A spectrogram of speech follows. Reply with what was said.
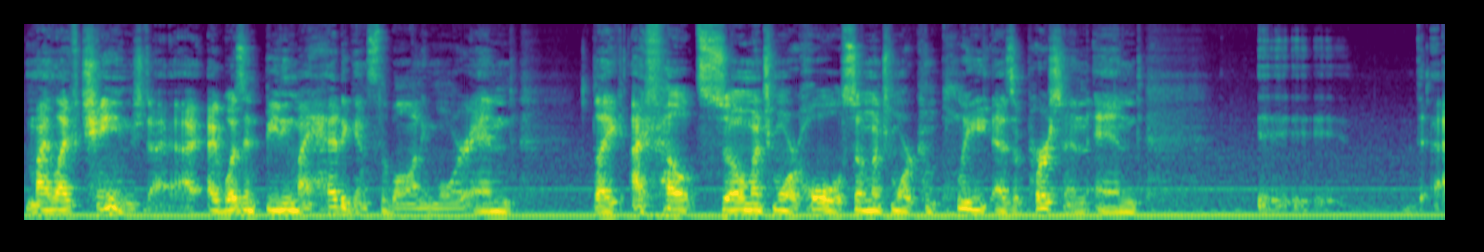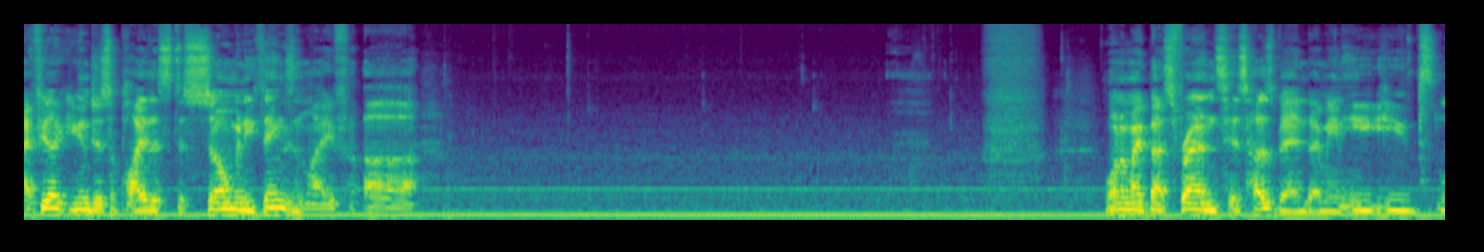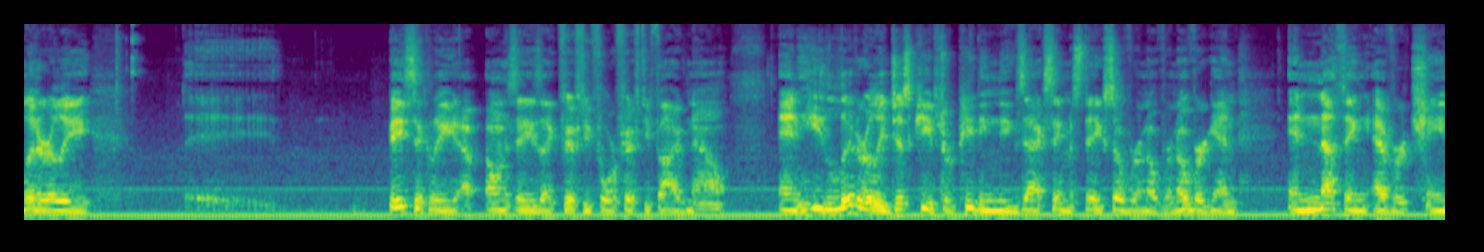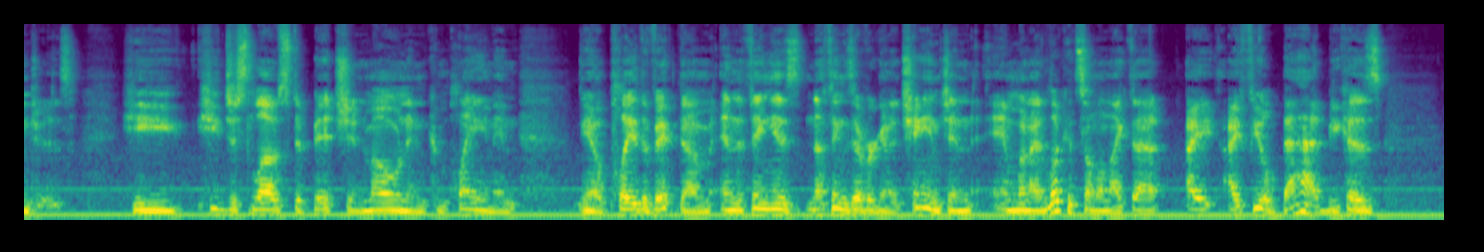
my life changed I, I wasn't beating my head against the wall anymore and like i felt so much more whole so much more complete as a person and I feel like you can just apply this to so many things in life. Uh, one of my best friends, his husband, I mean, he he's literally basically, I want to say he's like 54, 55 now. And he literally just keeps repeating the exact same mistakes over and over and over again, and nothing ever changes he he just loves to bitch and moan and complain and you know play the victim. And the thing is nothing's ever going to change. And and when i look at someone like that i i feel bad because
